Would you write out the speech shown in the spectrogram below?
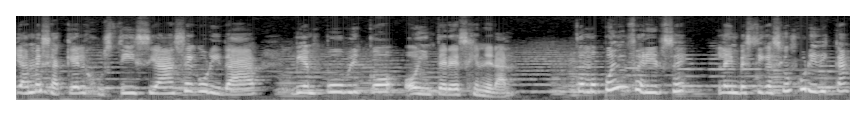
llámese aquel justicia, seguridad, bien público o interés general. Como puede inferirse, la investigación jurídica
